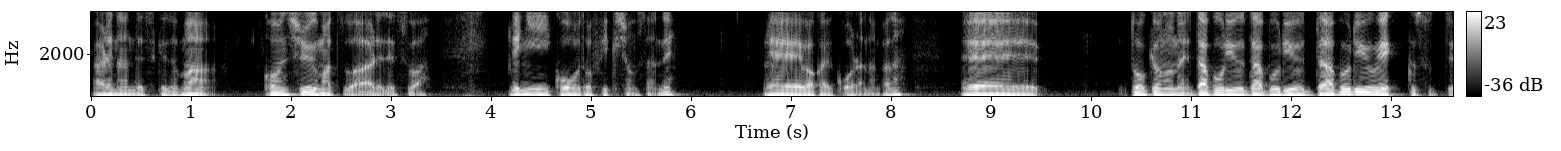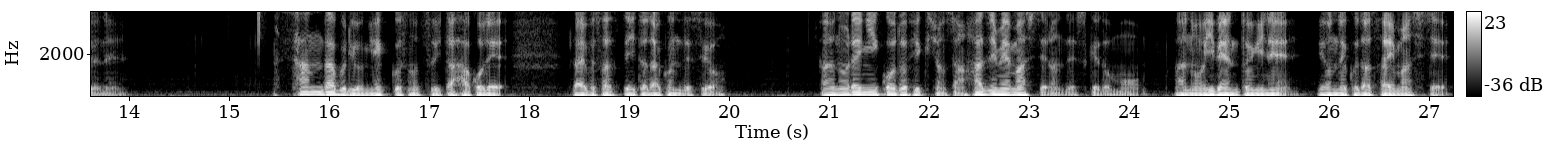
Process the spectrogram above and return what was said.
あれなんですけど、まあ、今週末はあれですわ。レニーコードフィクションさんね。えー、若いコーラなんかな。えー、東京のね、WWWX っていうね、3W に X のついた箱でライブさせていただくんですよ。あの、レニーコードフィクションさん、はじめましてなんですけども、あの、イベントにね、呼んでくださいまして、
